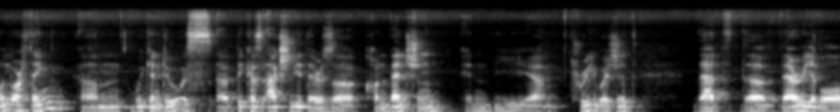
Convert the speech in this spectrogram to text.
one more thing um, we can do is uh, because actually there's a convention in the um, tree widget that the variable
